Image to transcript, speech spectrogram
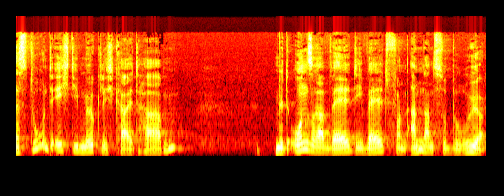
dass du und ich die Möglichkeit haben, mit unserer Welt die Welt von anderen zu berühren.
